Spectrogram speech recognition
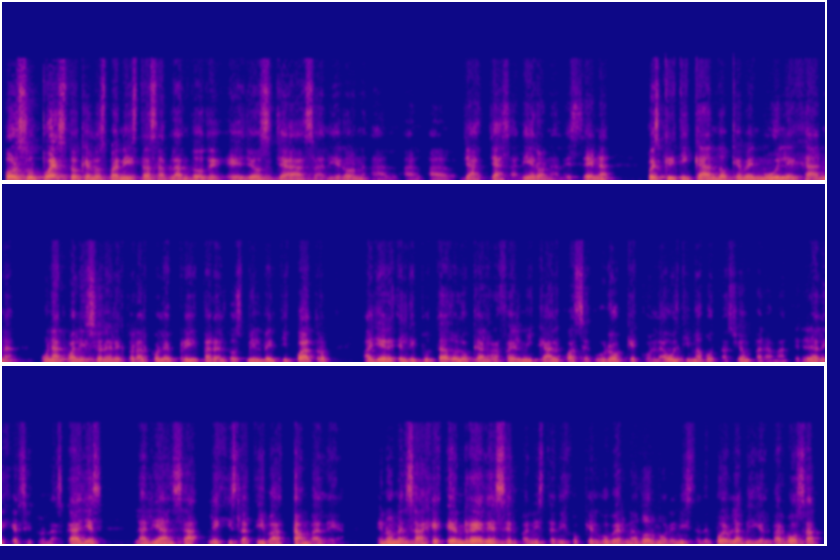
Por supuesto que los panistas, hablando de ellos, ya salieron, al, al, ya, ya salieron a la escena pues criticando que ven muy lejana una coalición electoral con el PRI para el 2024. Ayer el diputado local Rafael Micalco aseguró que con la última votación para mantener al ejército en las calles, la alianza legislativa tambalea. En un mensaje en redes, el panista dijo que el gobernador morenista de Puebla, Miguel Barbosa,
